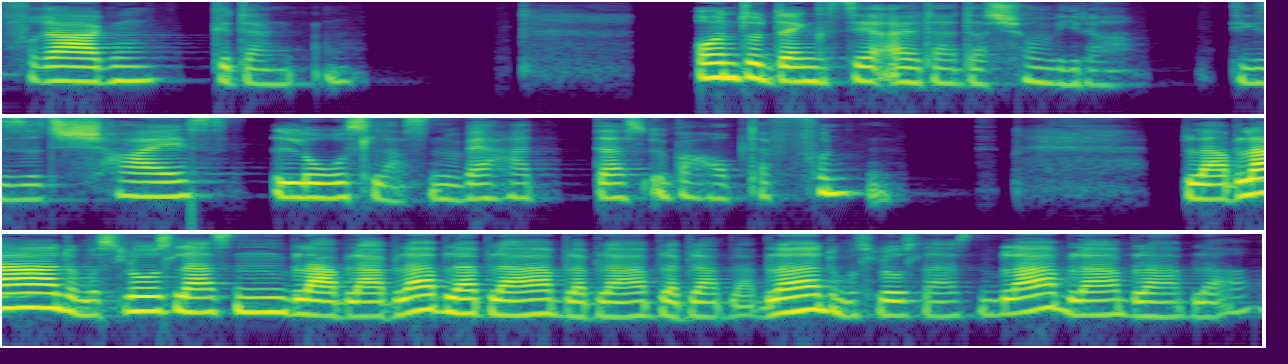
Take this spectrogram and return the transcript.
Fragen, Gedanken. Und du denkst dir, Alter, das schon wieder. Dieses Scheiß loslassen. Wer hat das überhaupt erfunden? Bla bla, du musst loslassen, bla bla bla bla bla bla bla bla bla bla bla, du musst loslassen, bla bla bla bla.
